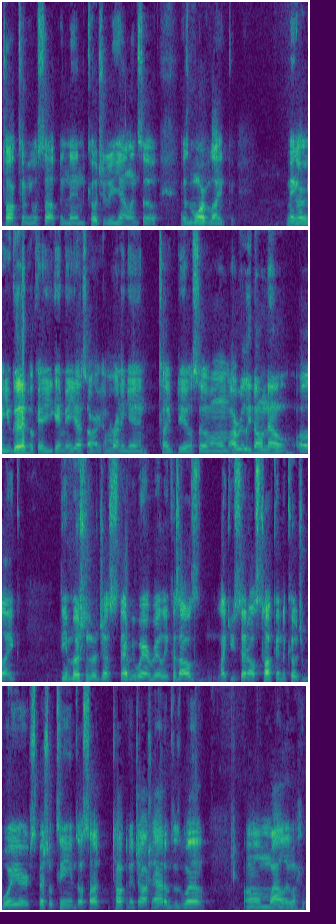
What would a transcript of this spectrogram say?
talk to me. What's up? And then coaches are yelling. So it was more of like, "Are you good? Okay, you gave me a yes. All right, I'm running in." Type deal. So, um, I really don't know. Like, the emotions were just everywhere, really, because I was like you said, I was talking to Coach Boyer, special teams. I saw talking to Josh Adams as well. um, while it,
